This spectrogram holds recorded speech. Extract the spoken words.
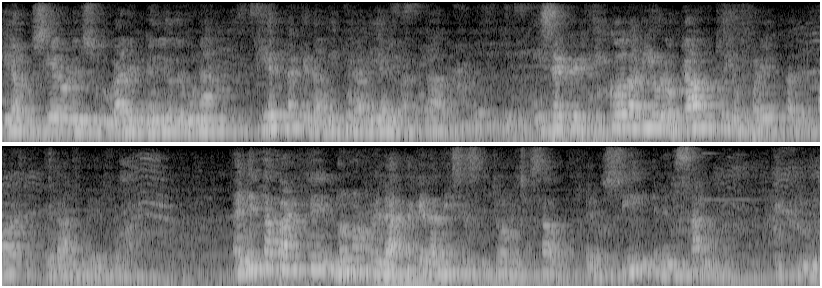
Y la pusieron en su lugar en medio de una tienda que David le había levantado. Y sacrificó David holocausto y ofrenda de paz delante de Jehová. En esta parte no nos relata que David se sintió rechazado, pero sí en el salmo que escribió.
